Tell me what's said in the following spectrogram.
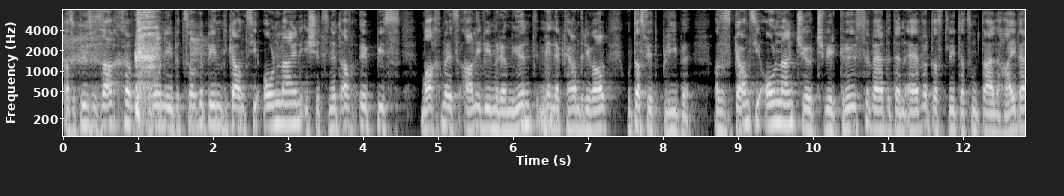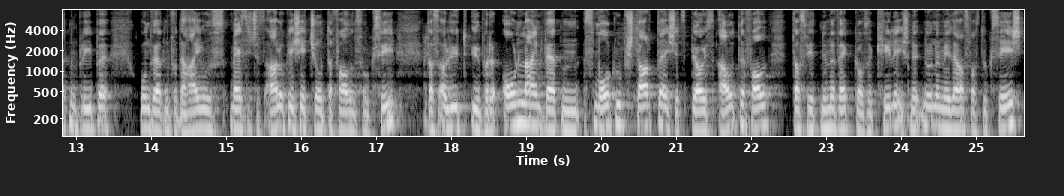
also gewisse Sachen, wo ich überzogen bin, die ganze Online ist jetzt nicht einfach etwas, machen wir jetzt alle, wie wir müssen, wir haben keine andere Wahl und das wird bleiben. Also das ganze Online-Church wird größer werden denn ever, dass die Leute zum Teil heim werden bleiben und werden von daheim aus Messages anschauen. Ist jetzt schon der Fall so gewesen, dass auch Leute über Online werden Small Group starten, ist jetzt bei uns auch der Fall. Das wird nicht mehr weggehen. Also Kille ist nicht nur mehr das, was du siehst,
